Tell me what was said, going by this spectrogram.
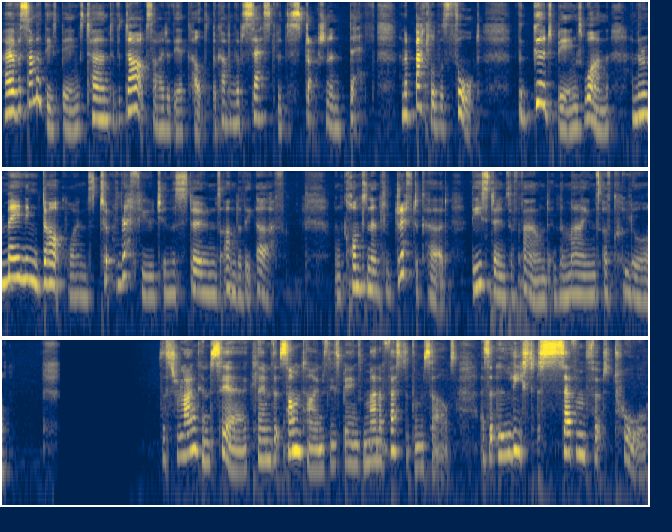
However, some of these beings turned to the dark side of the occult, becoming obsessed with destruction and death, and a battle was fought. The good beings won, and the remaining dark ones took refuge in the stones under the earth. When continental drift occurred, these stones are found in the mines of Kollur. The Sri Lankan seer claimed that sometimes these beings manifested themselves as at least seven foot tall,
